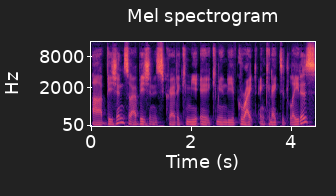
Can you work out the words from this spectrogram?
uh, vision. So our vision is to create a, commu- a community of great and connected leaders.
